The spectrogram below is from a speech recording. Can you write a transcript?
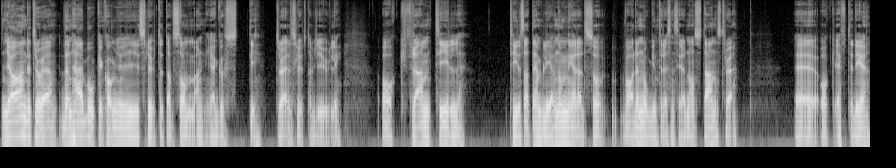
Ja, det tror jag. Den här boken kom ju i slutet av sommaren, i augusti, tror jag, eller slutet av juli. Och fram till tills att den blev nominerad så var den nog inte recenserad någonstans tror jag. Eh, och efter det,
